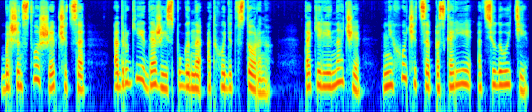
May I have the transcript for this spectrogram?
Большинство шепчутся, а другие даже испуганно отходят в сторону. Так или иначе, мне хочется поскорее отсюда уйти.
